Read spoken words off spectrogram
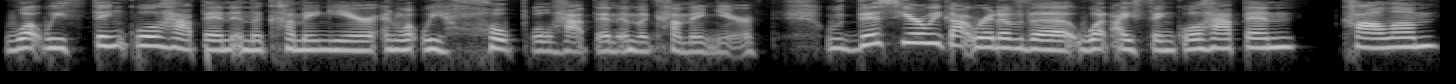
what we think will happen in the coming year, and what we hope will happen in the coming year. This year we got rid of the what I think will happen column.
